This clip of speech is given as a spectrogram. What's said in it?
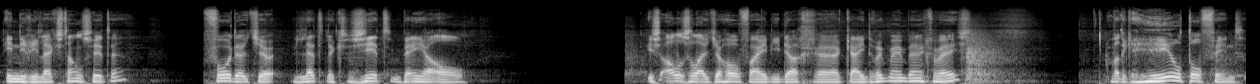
in die relaxstand zitten. Voordat je letterlijk zit, ben je al. Is alles al uit je hoofd waar je die dag eh kei druk mee bent geweest. Wat ik heel tof vind,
